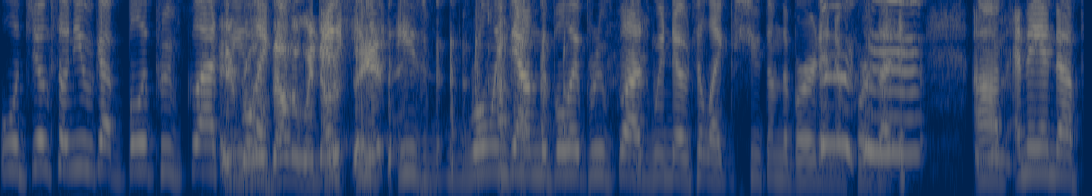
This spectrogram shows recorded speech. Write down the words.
well joke's on you we've got bulletproof glass and He rolls like, down the window and to say he's, it. he's rolling down the bulletproof glass window to like shoot them the bird and of course that um and they end up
